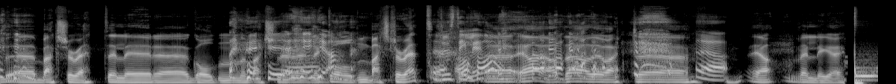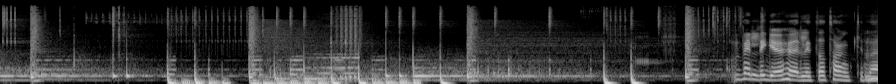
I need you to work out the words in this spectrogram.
eh, Bachelorette eller eh, Golden Bachelor eller Golden Bachelorette. Du stiller. Eh, ja, ja, det hadde vært Ja. ja, veldig gøy. Veldig gøy å høre litt av tankene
